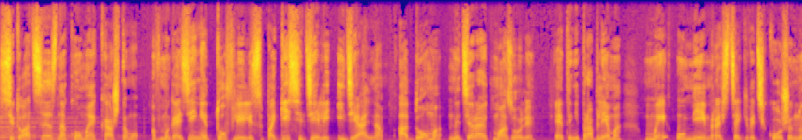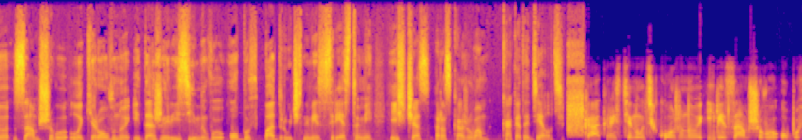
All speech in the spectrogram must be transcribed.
Ситуация знакомая каждому. В магазине туфли или сапоги сидели идеально, а дома натирают мозоли. Это не проблема. Мы умеем растягивать кожаную, замшевую, лакированную и даже резиновую обувь подручными средствами. И сейчас расскажу вам, как это делать. Как растянуть кожаную или замшевую обувь?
